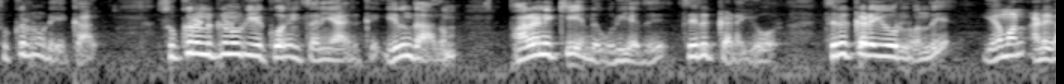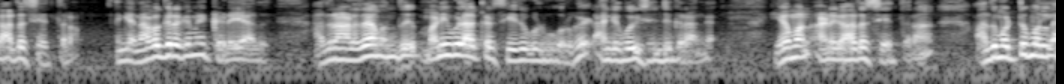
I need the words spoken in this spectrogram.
சுக்கிரனுடைய கால். சுக்கிரனுக்குன்னு உரிய கோயில் தனியாக இருக்குது இருந்தாலும் பரணிக்கு என்று உரியது திருக்கடையூர். திருக்கடையூரில் வந்து யமன் அணுகாத சேத்திரம். அங்கே நவகிரகமே கிடையாது. அதனால தான் வந்து மணி விழாக்கள் செய்து கொள்பவர்கள் அங்கே போய் செஞ்சுக்கிறாங்க. யமன் அணுகாத சேத்திரம். அது மட்டுமல்ல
